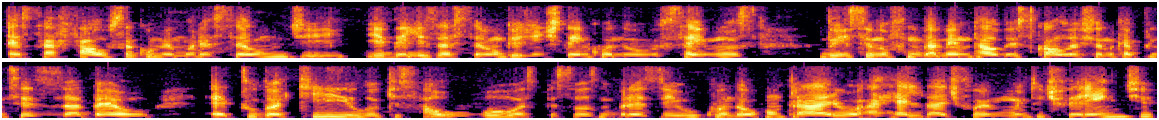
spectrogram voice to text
essa falsa comemoração de idealização que a gente tem quando saímos do ensino fundamental da escola achando que a princesa Isabel é tudo aquilo que salvou as pessoas no Brasil, quando ao contrário a realidade foi muito diferente,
